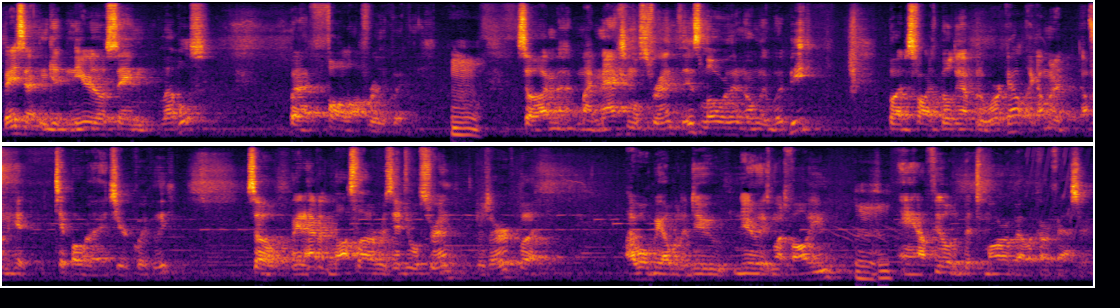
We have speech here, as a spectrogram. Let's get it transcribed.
basically I can get near those same levels, but I fall off really quickly. Mm-hmm. So I'm my maximal strength is lower than it normally would be. But as far as building up in a workout, like I'm gonna I'm gonna hit tip over the edge here quickly. So I mean I haven't lost a lot of residual strength reserve, but I won't be able to do nearly as much volume, mm-hmm. and I'll feel it a bit tomorrow, but I'll recover faster.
